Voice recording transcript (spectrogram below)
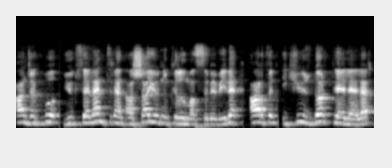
Ancak bu yükselen trend aşağı yönlü kırılması sebebiyle artık 204 TL'ler,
